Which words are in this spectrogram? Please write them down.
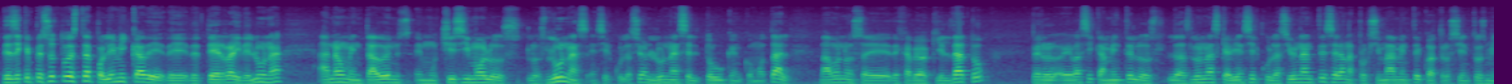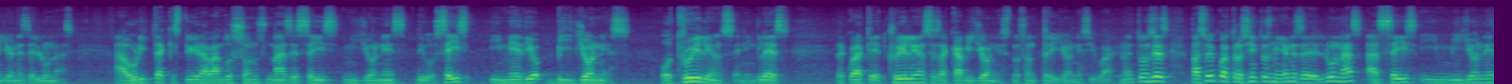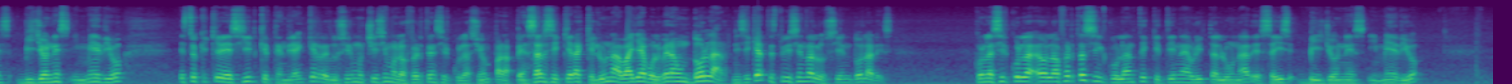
Desde que empezó toda esta polémica de, Terra y de Luna, han aumentado en, muchísimo los, los, lunas en circulación. Luna es el token como tal. Vámonos, eh, deja ver aquí el dato. Pero eh, básicamente los, las lunas que había en circulación antes eran aproximadamente 400 millones de lunas. Ahorita que estoy grabando son más de 6 millones, digo, 6 y medio billones o trillions en inglés. Recuerda que trillions es acá billones, no son trillones igual, ¿no? Entonces pasó de 400 millones de lunas a 6 y millones, billones y medio. ¿Esto qué quiere decir? Que tendrían que reducir muchísimo la oferta en circulación para pensar siquiera que Luna vaya a volver a un dólar. Ni siquiera te estoy diciendo a los 100 dólares. Con la, la oferta circulante que tiene ahorita Luna de 6 billones y medio,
